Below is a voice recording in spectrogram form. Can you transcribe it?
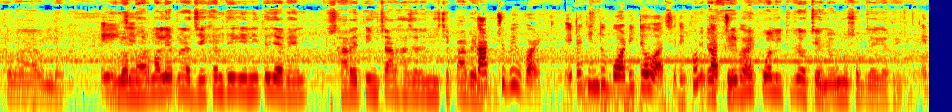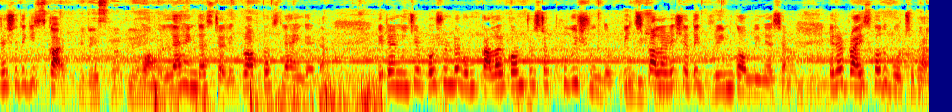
একেবারে আরামদায়ক। এগুলো নর্মালি আপনারা যেখান থেকে নিতে যাবেন সাড়ে তিন চার হাজারের নিচে পাবেন। কাটচুপি ওয়ার্ক এটা কিন্তু বডিতেও আছে দেখুন কাটচুপি ওয়ার্ক কোয়ালিটিটাও চেঞ্জ অন্য সব জায়গা থেকে। এটার সাথে কি স্কার্ট এটা স্কার্ট লেহেঙ্গা। স্টাইলে ক্রপ টপস লেহেঙ্গা এটা। এটা নিচের পোর্শনটা এবং কালার কন্ট্রাস্টটা খুবই সুন্দর। পিচ কালারের সাথে গ্রিন কম্বিনেশন এটার প্রাইস কত পড়ছে ভাই?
